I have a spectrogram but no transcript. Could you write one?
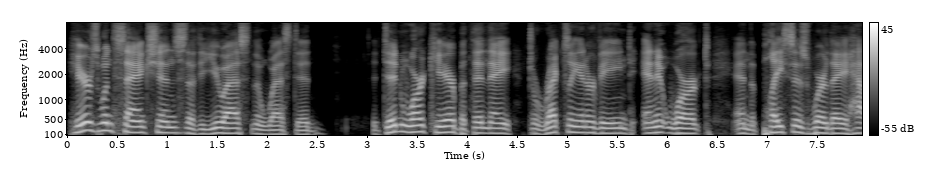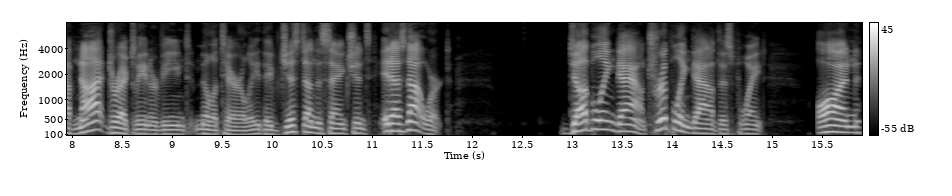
here's when sanctions that the US and the West did it didn't work here, but then they directly intervened and it worked. And the places where they have not directly intervened militarily, they've just done the sanctions, it has not worked. Doubling down, tripling down at this point on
